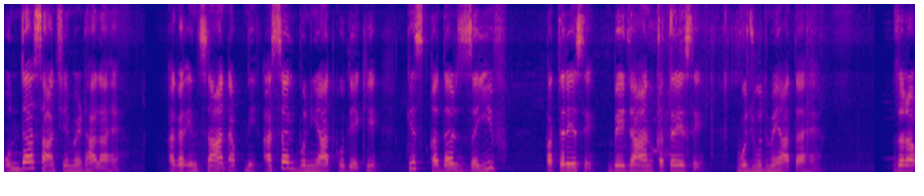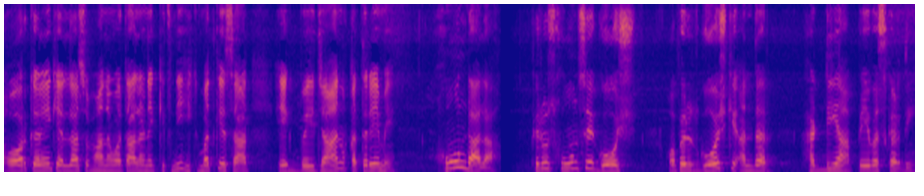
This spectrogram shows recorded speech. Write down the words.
عمدہ سانچے میں ڈھالا ہے۔ اگر انسان اپنی اصل بنیاد کو دیکھے، کس قدر ضعیف قطرے سے، بے جان قطرے سے وجود میں آتا ہے۔ ذرا غور کریں کہ اللہ سبحانہ و تعالیٰ نے کتنی حکمت کے ساتھ ایک بے جان قطرے میں خون ڈالا۔ پھر اس خون سے گوشت اور پھر اس گوشت کے اندر ہڈیاں پیوس کر دیں۔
